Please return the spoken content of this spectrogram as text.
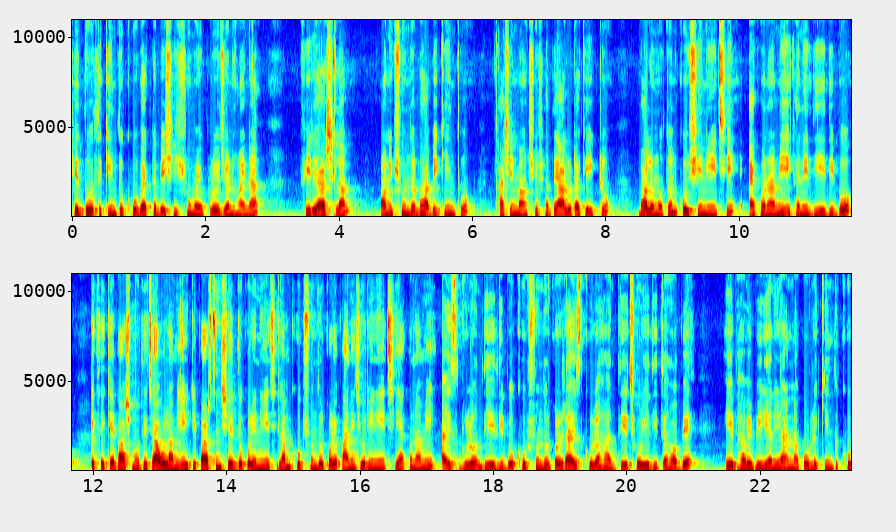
সেদ্ধ হতে কিন্তু খুব একটা বেশি সময়ের প্রয়োজন হয় না। ফিরে আসলাম। অনেক সুন্দরভাবে কিন্তু খাসির মাংসের সাথে আলুটাকে একটু ভালো মতন কষিয়ে নিয়েছি। এখন আমি এখানে দিয়ে দিব। এ থেকে বাসমতি চাউল আমি এইটি পার্সেন্ট সেদ্ধ করে নিয়েছিলাম। খুব সুন্দর করে পানি ঝরিয়ে নিয়েছি। এখন আমি রাইসগুলো দিয়ে দিব। খুব সুন্দর করে রাইসগুলো হাত দিয়ে ছড়িয়ে দিতে হবে। এইভাবে বিরিয়ানি রান্না করলে কিন্তু খুব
